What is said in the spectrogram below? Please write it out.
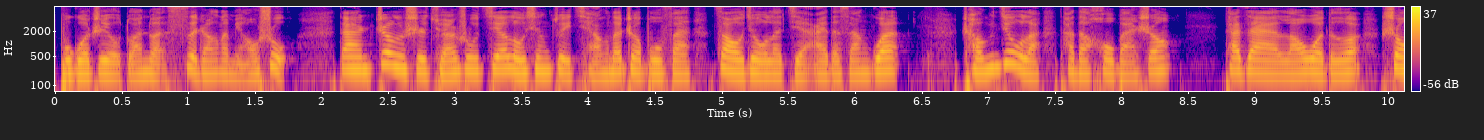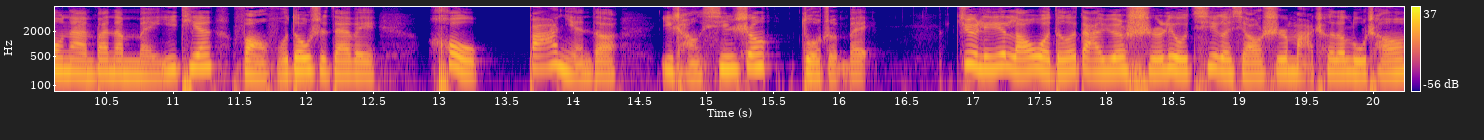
不过只有短短四章的描述。但正是全书揭露性最强的这部分，造就了简爱的三观，成就了她的后半生。他在劳沃德受难般的每一天，仿佛都是在为后八年的一场新生做准备。距离劳沃德大约十六七个小时马车的路程，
